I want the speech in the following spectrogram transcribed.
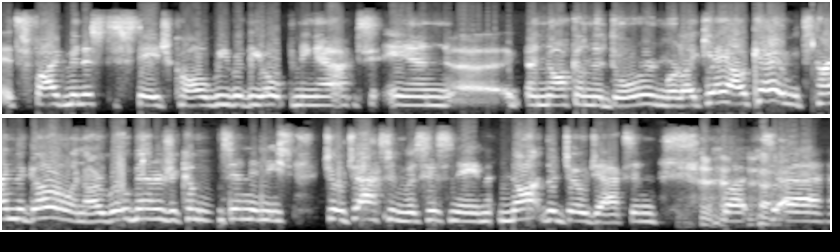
it's five minutes to stage call. We were the opening act, and uh, a knock on the door, and we're like, "Yeah, okay, it's time to go." And our road manager comes in, and he's Joe Jackson was his name, not the Joe Jackson, but uh,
